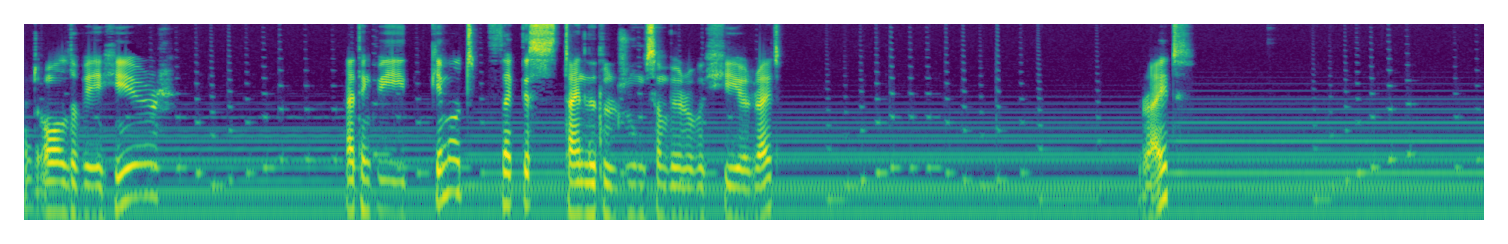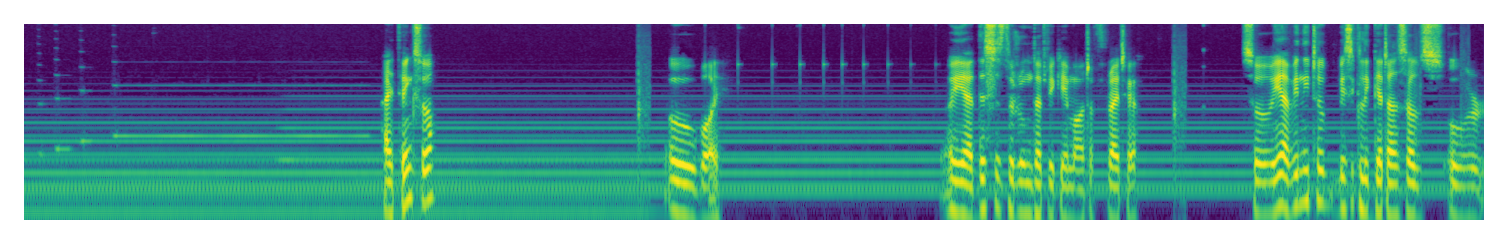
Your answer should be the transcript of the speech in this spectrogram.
And all the way here. I think we came out like this tiny little room somewhere over here, right? Right? I think so. Oh boy. Oh yeah, this is the room that we came out of, right here. So yeah, we need to basically get ourselves over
